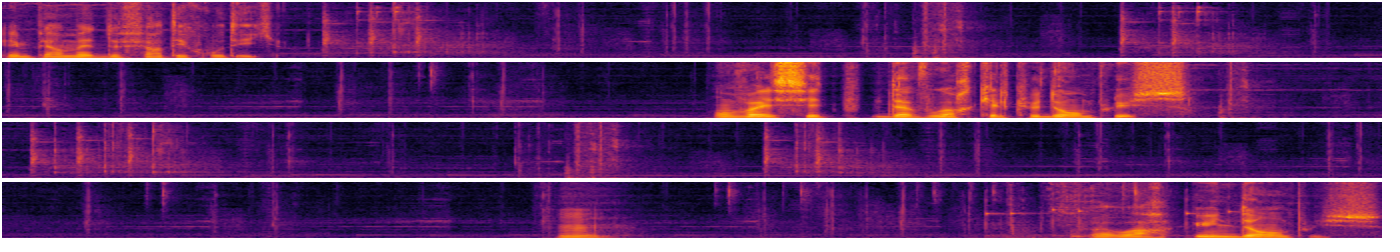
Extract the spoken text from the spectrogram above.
Et me permettre de faire des gros dégâts. On va essayer d'avoir quelques dents en plus. Une dent en plus.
